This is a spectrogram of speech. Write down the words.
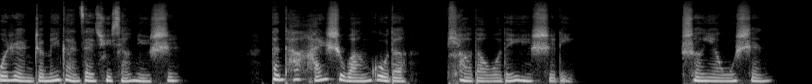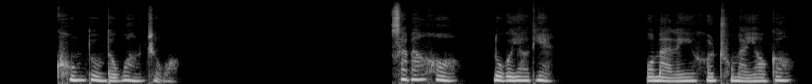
我忍着没敢再去想女尸，但她还是顽固的跳到我的浴室里，双眼无神，空洞的望着我。下班后路过药店，我买了一盒除螨药膏，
